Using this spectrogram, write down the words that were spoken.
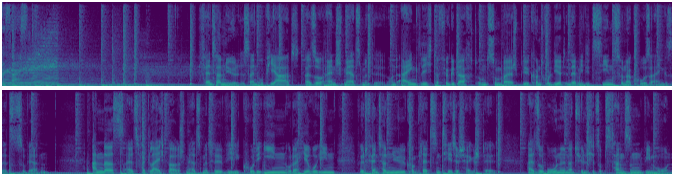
kurz gefasst. Fentanyl ist ein Opiat, also ein Schmerzmittel und eigentlich dafür gedacht, um zum Beispiel kontrolliert in der Medizin zur Narkose eingesetzt zu werden. Anders als vergleichbare Schmerzmittel wie Codein oder Heroin wird Fentanyl komplett synthetisch hergestellt, also ohne natürliche Substanzen wie Mohn.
